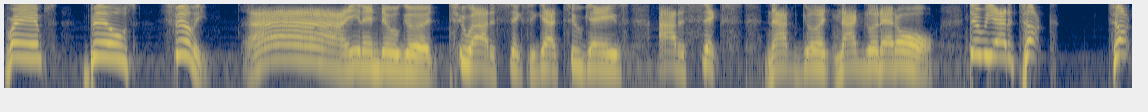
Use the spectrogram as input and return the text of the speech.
Rams, Bills, Philly. Ah, he didn't do good. Two out of six. He got two games out of six. Not good, not good at all. Then we had a Tuck. Tuck,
